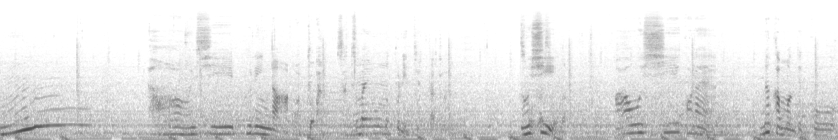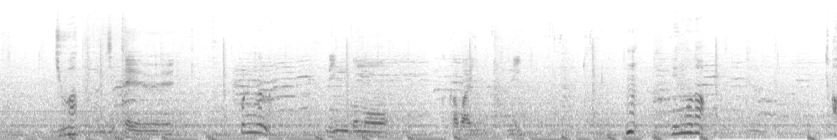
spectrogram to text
うん。あー美味しい。プリンだ。あさつまいものプリンって言ったか美味しい。あー美味しいこれ。中までこうジュワって感じだえこれなんだ？ー、りんごの赤ワイン煮りん。ごだ。あ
